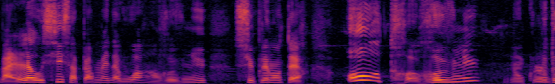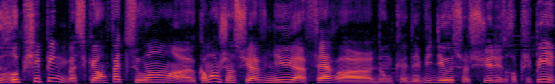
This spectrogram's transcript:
bah, là aussi ça permet d'avoir un revenu supplémentaire autre revenu, donc le dropshipping, parce qu'en fait souvent, euh, comment j'en suis venu à faire euh, donc des vidéos sur le sujet du dropshipping,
